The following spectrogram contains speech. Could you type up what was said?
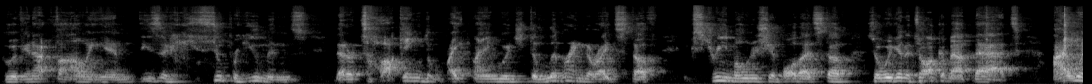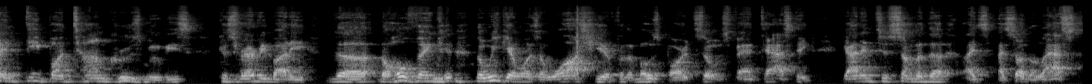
who, if you're not following him, these are superhumans that are talking the right language, delivering the right stuff, extreme ownership, all that stuff. So we're going to talk about that. I went deep on Tom Cruise movies because for everybody, the the whole thing, the weekend was a wash here for the most part. So it was fantastic. Got into some of the. I, I saw the last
